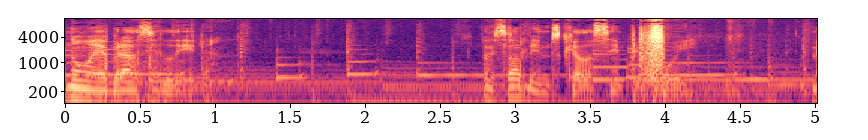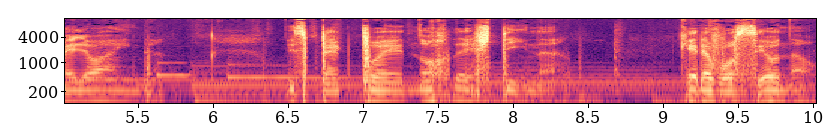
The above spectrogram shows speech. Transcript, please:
não é brasileira. Nós sabemos que ela sempre foi. Melhor ainda, Lispector é nordestina, queira você ou não.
